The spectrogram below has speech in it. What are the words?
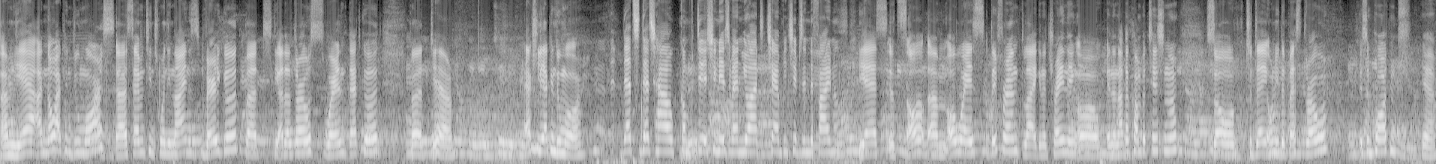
Um, yeah, I know I can do more. Uh, 1729 is very good, but the other throws weren't that good. But yeah, actually I can do more. That's that's how competition is when you are at the championships in the finals. Yes, it's all um, always different, like in a training or in another competition. So today only the best throw is important. Yeah.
